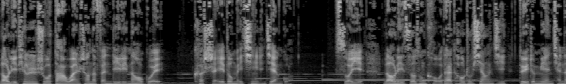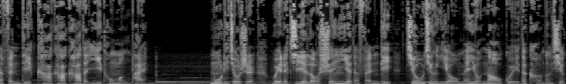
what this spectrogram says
老李听人说大晚上的坟地里闹鬼，可谁都没亲眼见过，所以老李则从口袋掏出相机，对着面前的坟地咔咔咔的一通猛拍，目的就是为了揭露深夜的坟地究竟有没有闹鬼的可能性。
